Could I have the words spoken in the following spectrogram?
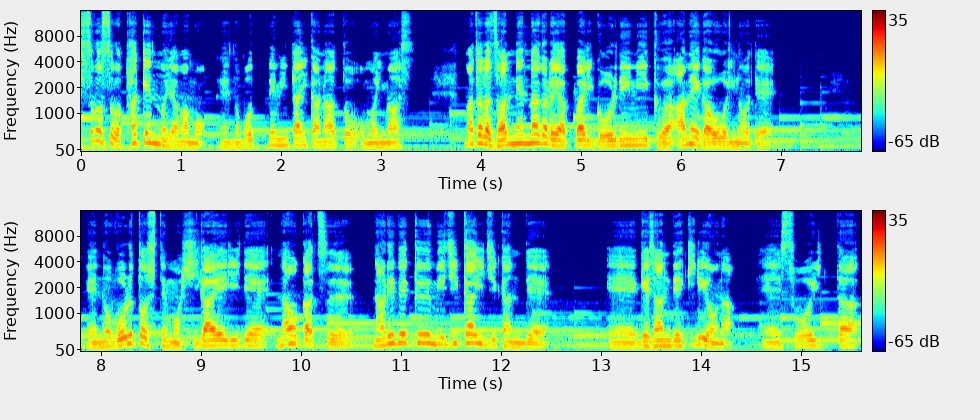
そろそろ他県の山も、え、登ってみたいかなと思います。まあ、ただ残念ながらやっぱりゴールデンウィークは雨が多いので、え、登るとしても日帰りで、なおかつなるべく短い時間で、え下山できるような、えそういった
